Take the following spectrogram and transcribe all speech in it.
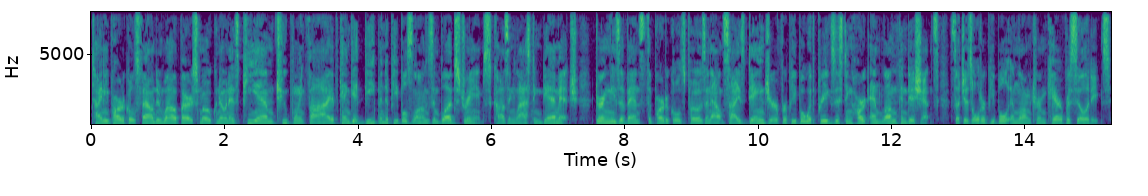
Tiny particles found in wildfire smoke, known as PM 2.5, can get deep into people's lungs and bloodstreams, causing lasting damage. During these events, the particles pose an outsized danger for people with pre existing heart and lung conditions, such as older people in long term care facilities.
